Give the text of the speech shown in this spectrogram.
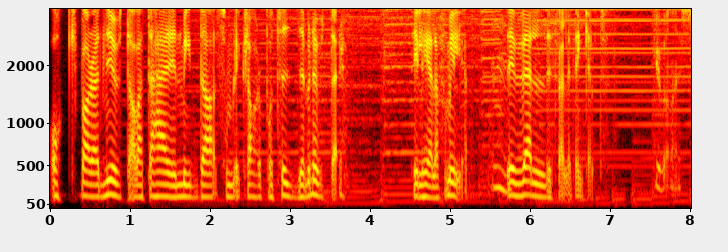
och bara njut av att det här är en middag som blir klar på tio minuter till hela familjen. Det är väldigt, väldigt enkelt. Gud vad nice.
